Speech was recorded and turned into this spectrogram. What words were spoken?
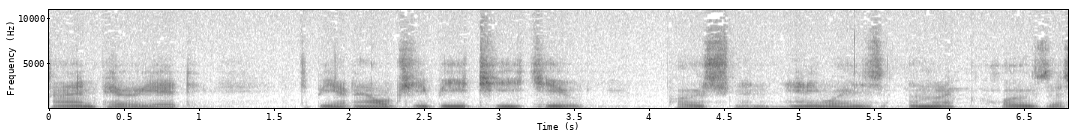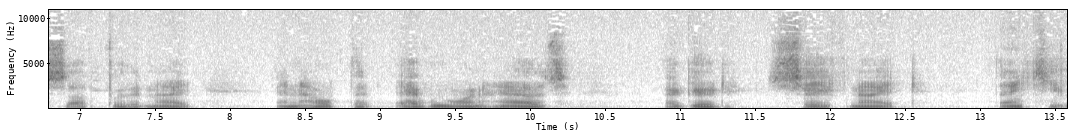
time period to be an LGBTQ person. And anyways I'm gonna close this up for the night and hope that everyone has a good safe night. Thank you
